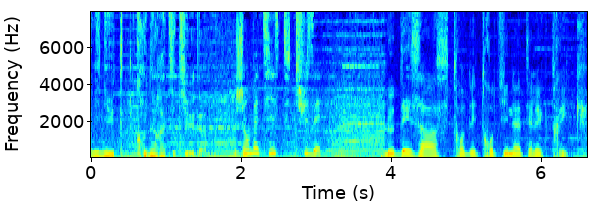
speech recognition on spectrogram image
minute, Kroneur attitude. Jean-Baptiste Tuzet. Le désastre des trottinettes électriques.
